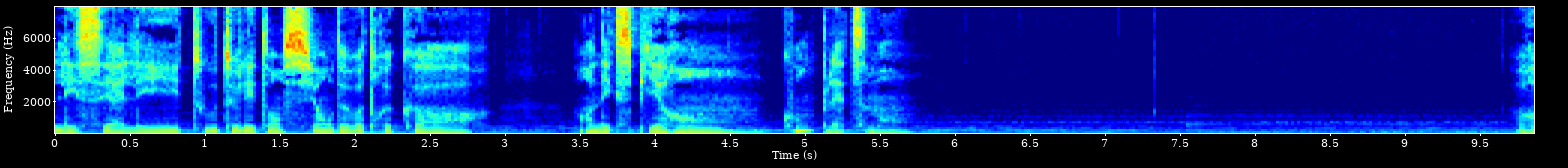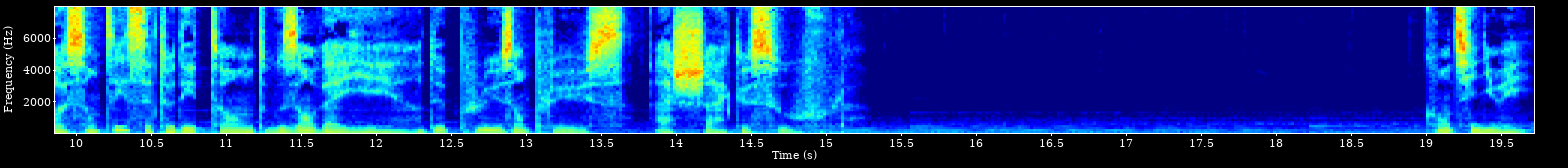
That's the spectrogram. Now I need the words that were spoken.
Laissez aller toutes les tensions de votre corps en expirant complètement. Ressentez cette détente vous envahir de plus en plus à chaque souffle. Continuez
